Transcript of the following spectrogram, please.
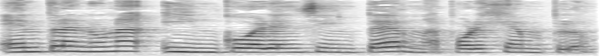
Entra en una incoherencia interna, por ejemplo,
